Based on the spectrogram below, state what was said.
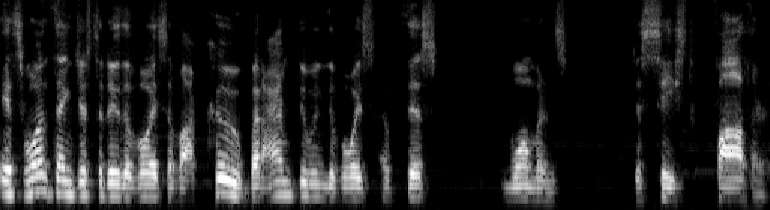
it's one thing just to do the voice of Aku, but I'm doing the voice of this woman's deceased father.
